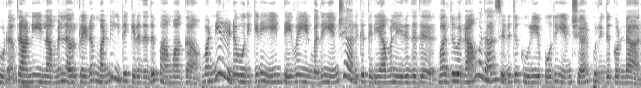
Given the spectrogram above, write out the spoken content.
கூட திராணி இல்லாமல் அவர்களிடம் மண்டியிட்டு கிடந்தது பாமக. வன்னியர் இடஒதுக்கீடு ஏன் தேவை என்பது எம்ஜிஆருக்கு தெரியாமல் இருந்தது. மருத்துவர் ராமதாஸ் எடுத்து கூறிய போது எம்ஜிஆர் புரிந்து கொண்டார்.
